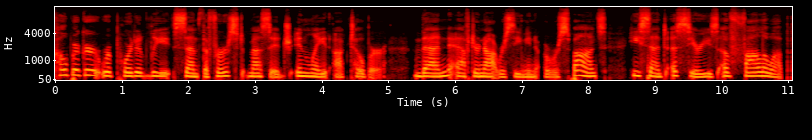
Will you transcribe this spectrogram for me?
Kohberger reportedly sent the first message in late October. Then, after not receiving a response, he sent a series of follow up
